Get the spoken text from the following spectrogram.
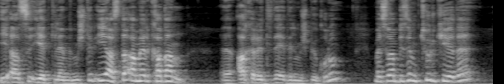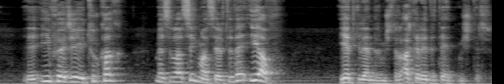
İAS'ı yetkilendirmiştir. İAS da Amerika'dan e, akredite edilmiş bir kurum. Mesela bizim Türkiye'de e, İFC'yi TÜRKAK mesela Sigma Certi'de İAF yetkilendirmiştir, akredite etmiştir.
